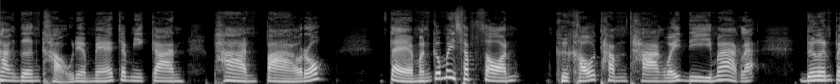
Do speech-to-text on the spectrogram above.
ทางเดินเขาเนี่ยแม้จะมีการผ่านป่ารก แต่มันก็ไม่ซับซ้อนคือเขาทำทางไว้ดีมากแล้ว เดินไป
